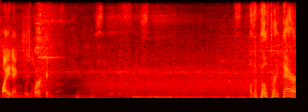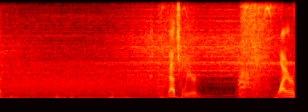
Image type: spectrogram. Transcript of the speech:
fighting was working. Oh, they're both right there. That's weird. Why are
